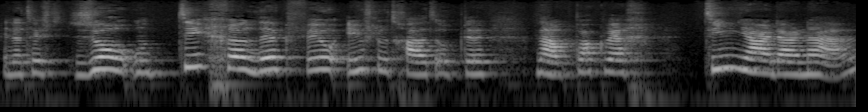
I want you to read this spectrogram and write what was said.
En dat heeft zo ontiegelijk veel invloed gehad op de, nou pakweg 10 jaar daarna.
